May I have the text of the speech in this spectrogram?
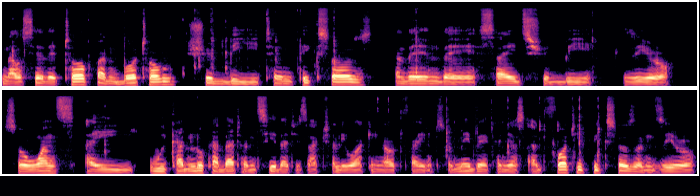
and I'll say the top and bottom should be 10 pixels, and then the sides should be 0. So once I we can look at that and see that it's actually working out fine. So maybe I can just add 40 pixels and 0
